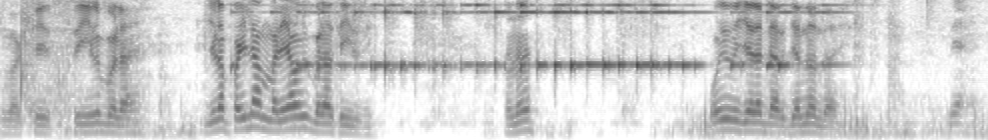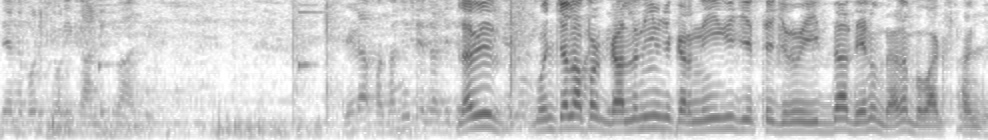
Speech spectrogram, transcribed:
ਵਾਕਈ ਸੀਲ ਬੜਾ ਹੈ। ਜਿਹੜਾ ਪਹਿਲਾਂ ਮਰਿਆ ਉਹ ਵੀ ਬੜਾ ਸੀਲ ਸੀ। ਹਨਾ? ਉਹ ਵੀ ਵਿਚਾਰਾ ਡਰ ਜਾਂਦਾ ਹੁੰਦਾ ਹੈ ਵੇ ਤਿੰਨ ਫੁੱਟ ਚੌੜੀ ਕੰਡ ਜਵਾਨ ਦੀ। ਜਿਹੜਾ ਫਸਲ ਨਹੀਂ ਦਿੰਦਾ ਜਿੱਥੇ ਲੈ ਵੀ ਹੁਣ ਚੱਲ ਆਪਾਂ ਗੱਲ ਨਹੀਂ ਉਂਝ ਕਰਨੀ ਕਿ ਜਿੱਥੇ ਜਦੋਂ ਈਦ ਦਾ ਦਿਨ ਹੁੰਦਾ ਨਾ ਪਾਕਿਸਤਾਨ 'ਚ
